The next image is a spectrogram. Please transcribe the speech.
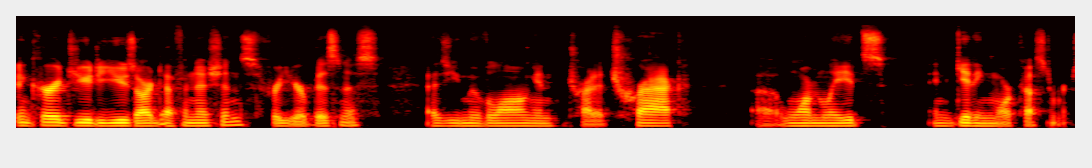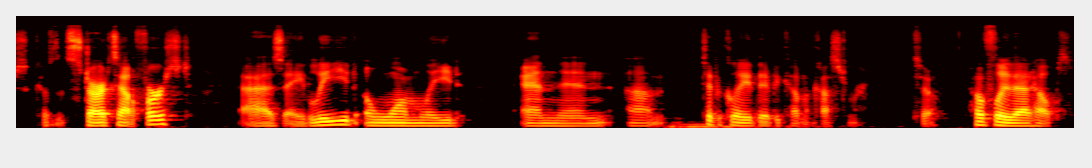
encourage you to use our definitions for your business as you move along and try to track uh, warm leads and getting more customers because it starts out first as a lead, a warm lead, and then um, typically they become a customer. So hopefully that helps.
